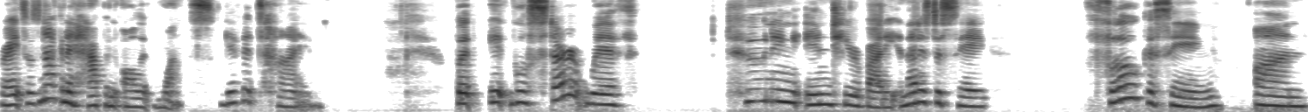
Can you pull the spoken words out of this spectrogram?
right? So it's not going to happen all at once. Give it time. But it will start with tuning into your body, and that is to say, focusing on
